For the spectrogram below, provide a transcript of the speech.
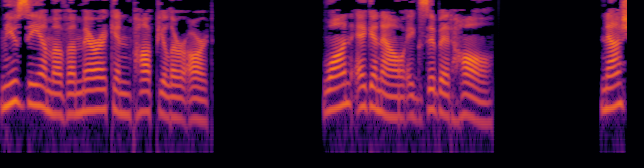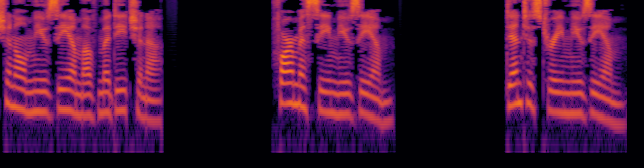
Museum of American Popular Art Juan Egenau Exhibit Hall National Museum of Medicina Pharmacy Museum Dentistry Museum.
